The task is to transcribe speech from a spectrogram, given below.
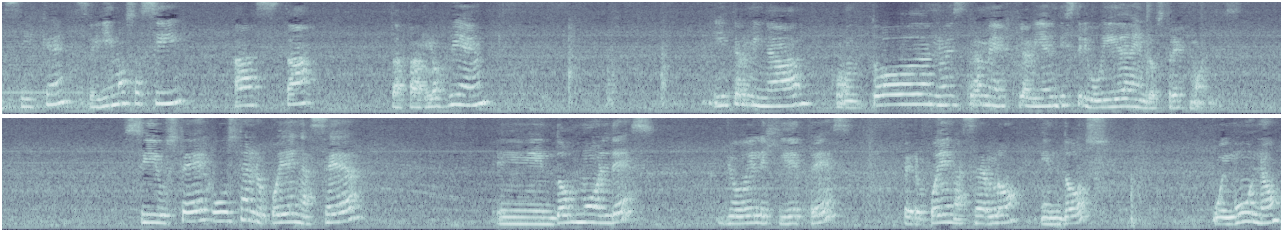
Así que seguimos así hasta taparlos bien y terminar con toda nuestra mezcla bien distribuida en los tres moldes. Si ustedes gustan lo pueden hacer en dos moldes. Yo elegí de tres, pero pueden hacerlo en dos o en uno,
